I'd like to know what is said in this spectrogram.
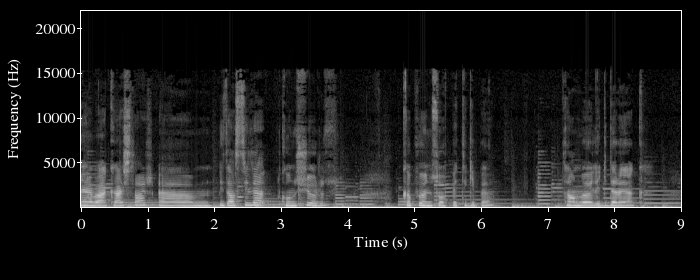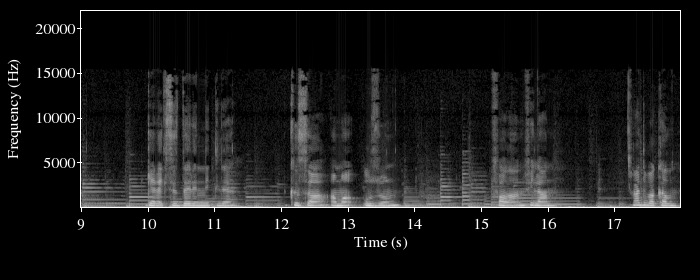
Merhaba arkadaşlar. Biz Aslı'yla konuşuyoruz. Kapı önü sohbeti gibi. Tam böyle gider ayak. Gereksiz derinlikli. Kısa ama uzun. Falan filan. Hadi bakalım.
